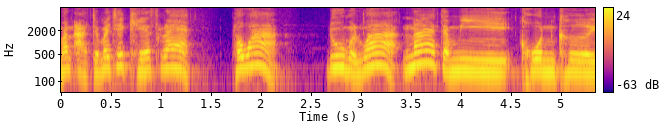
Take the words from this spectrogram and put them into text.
มันอาจจะไม่ใช่เคสแรก เพราะว่าดูเหมือนว่าน่าจะมีคนเคย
